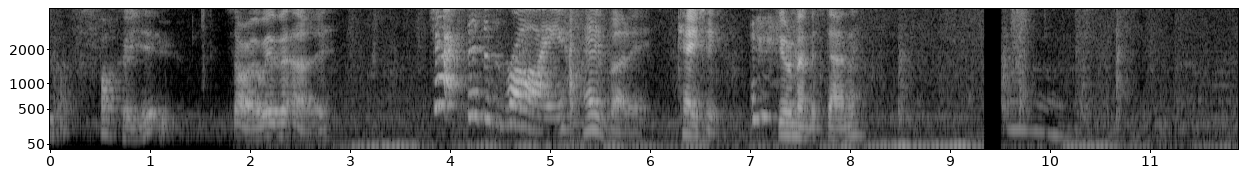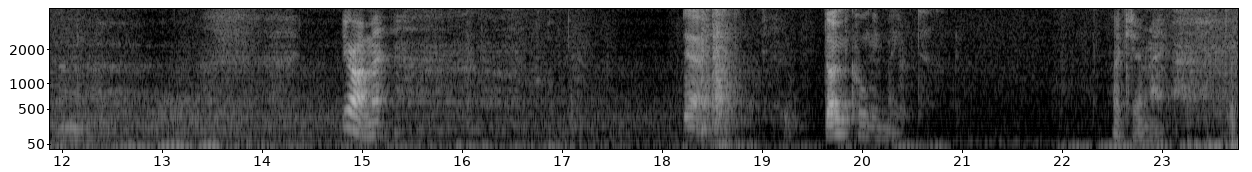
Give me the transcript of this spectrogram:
the fuck are you? Sorry, are we a bit early? Jack, this is Rye. Hey, buddy. Katie. You remember Stanley? You're right, mate. Yeah. Don't call me mate. Okay, mate.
